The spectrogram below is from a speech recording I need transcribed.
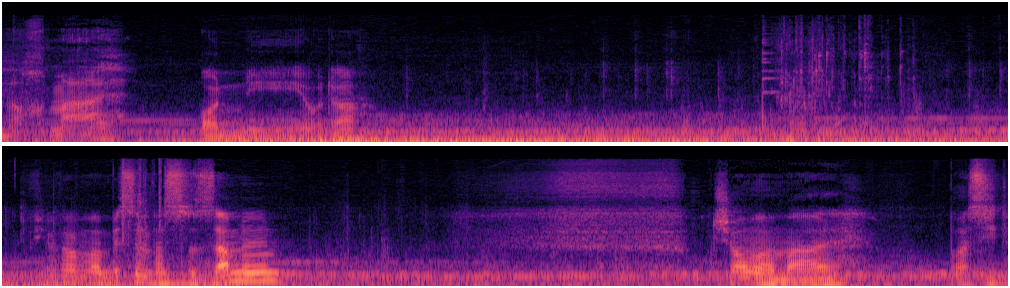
Nochmal? Oh nee, oder? Auf jeden Fall mal ein bisschen was zu sammeln. Schauen wir mal. Was sieht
